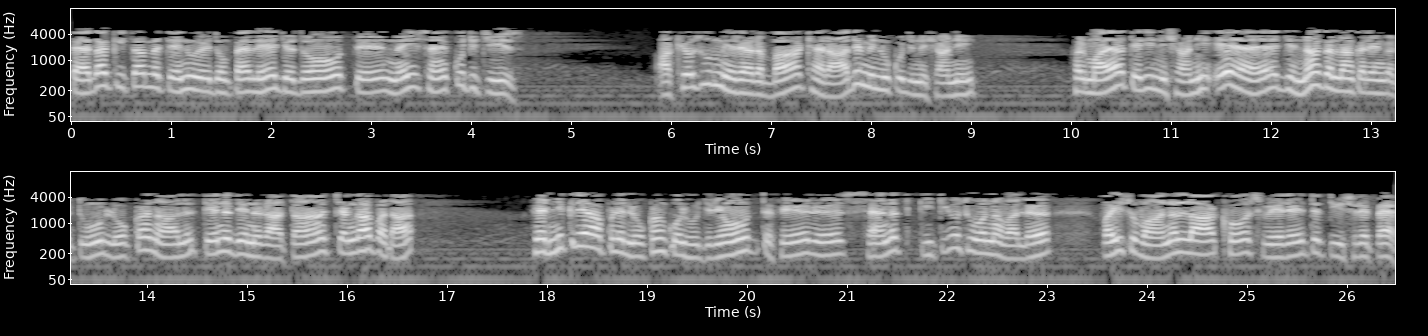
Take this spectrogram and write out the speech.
پیدا کیتا میں تینوں ادوں پہلے جدوں تے آکھیو سو میریا ربا، ٹھہرا دے مینو کچھ نشانی۔ فرمایا، تیری نشانی اے ہے، جنہ گلا کرے گا لوکاں نال تین دن راتاں چنگا بھلا پھر نکلیا اپنے لوکاں کول حجریوں، تے پھر سینت کیتیو سو انہاں وال۔ پئی سبحان اللہ کہو سویرے تے تیسرے پیر۔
